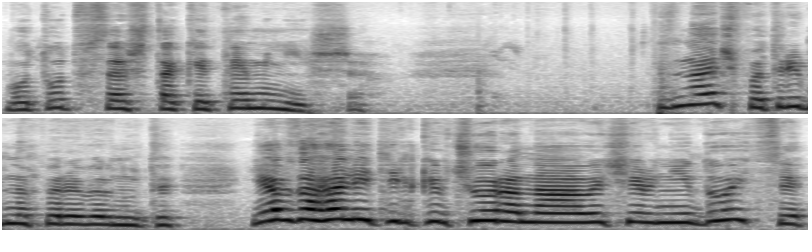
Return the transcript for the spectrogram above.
Бо тут все ж таки темніше. Значить, потрібно перевернути. Я взагалі тільки вчора на вечірній дойці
